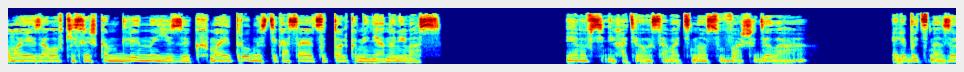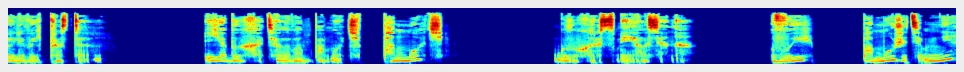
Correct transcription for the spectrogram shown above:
У моей заловки слишком длинный язык. Мои трудности касаются только меня, но не вас. Я вовсе не хотела совать нос в ваши дела или быть назойливой. Просто я бы хотела вам помочь. Помочь? Глухо рассмеялась она. Вы поможете мне?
